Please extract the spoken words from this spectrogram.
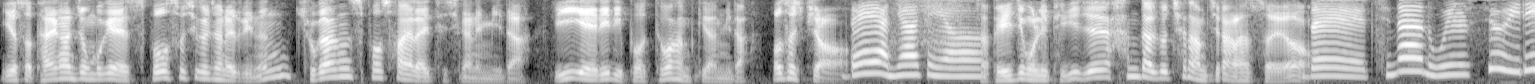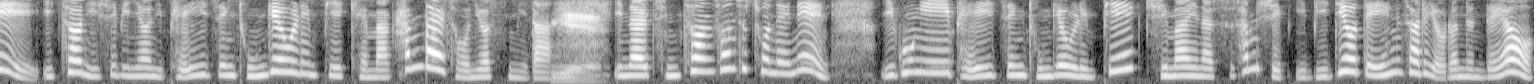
이어서 다양한 종목의 스포츠 소식을 전해드리는 주간 스포츠 하이라이트 시간입니다. 이예리 리포터와 함께합니다. 어서 오십시오. 네, 안녕하세요. 자, 베이징 올림픽이 이제 한 달도 채 남질 않았어요. 네, 지난 5일 수요일이 2022년 베이징 동계올림픽 개막 한 달 전이었습니다. 예. 이날 진천 선수촌에는 2022 베이징 동계올림픽 G-30 이 미디어데이 행사를 열었는데요.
